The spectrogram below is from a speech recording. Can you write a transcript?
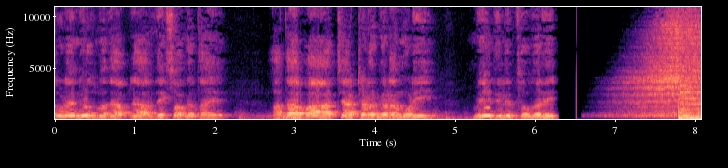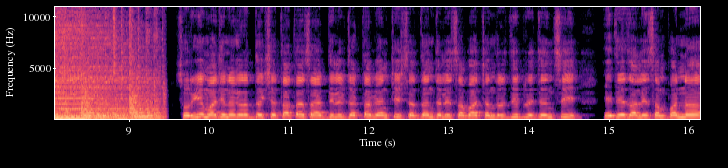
धुळे न्यूजमध्ये आपले हार्दिक स्वागत आहे. आता आपण आजच्या ठळक घडामोडी. मी दिलीप चौधरी. स्वर्गीय माजी नगराध्यक्ष तातासाहेब दिलीप जगताप यांची श्रद्धांजली सभा चंद्रदीप रेजन्सी येथे झाली संपन्न.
